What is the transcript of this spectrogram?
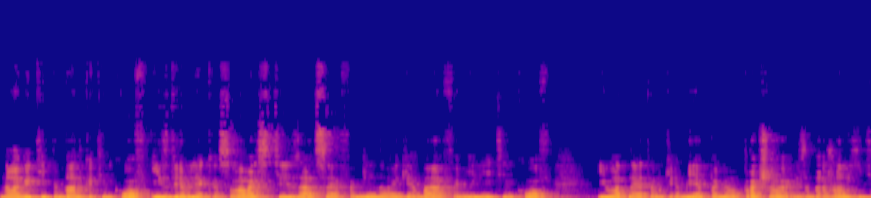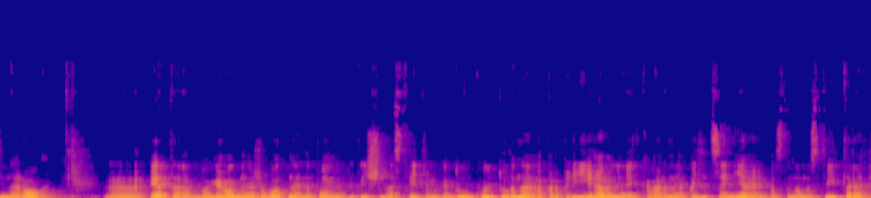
На логотипе банка Тиньков издревле красовалась стилизация фамильного герба фамилии Тиньков. И вот на этом гербе, помимо прочего, изображен единорог. Э, это благородное животное, напомню, в 2023 году культурно апроприировали коварные оппозиционеры, в основном из Твиттера,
